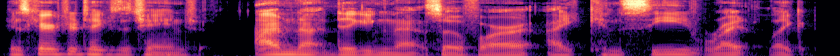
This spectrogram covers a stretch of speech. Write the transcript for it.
his character takes a change. I'm not digging that so far. I can see right like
